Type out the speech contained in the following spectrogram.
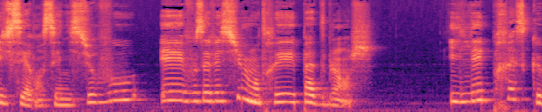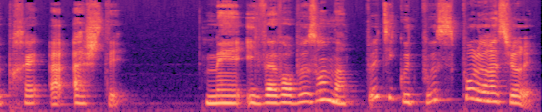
Il s'est renseigné sur vous et vous avez su montrer patte blanche. Il est presque prêt à acheter. Mais il va avoir besoin d'un petit coup de pouce pour le rassurer.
